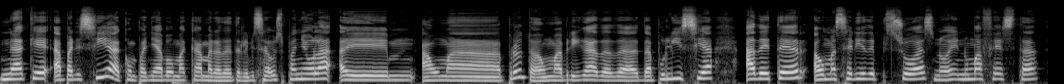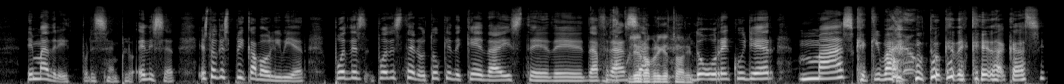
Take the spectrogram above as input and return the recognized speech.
na que aparecía, acompañaba unha cámara da televisao española eh, a unha, pronto, a unha brigada da, da policía a deter a unha serie de persoas no, nunha festa en Madrid, por exemplo. É dizer, isto que explicaba Olivier, podes, podes ter o toque de queda este de, da França, reculler obrigatorio. do máis que equivale ao toque de queda casi,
